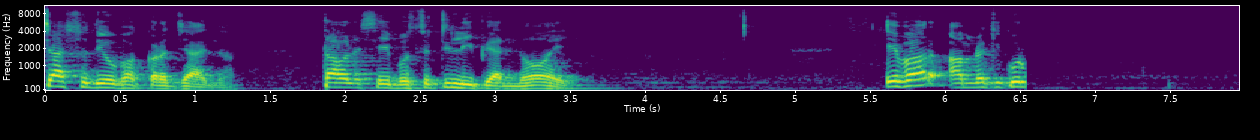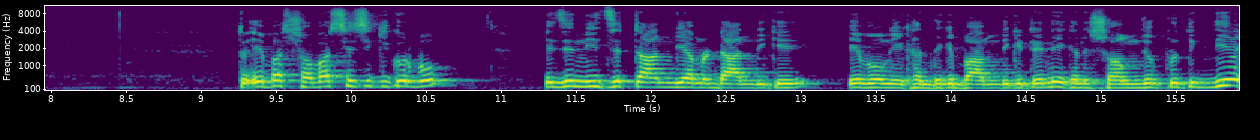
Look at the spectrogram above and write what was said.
চারশো দিয়েও ভাগ করা যায় না। তাহলে সেই বছরটি লিপিয়ার নয়। এবার আমরা কি করব? তো এবার সবার শেষে কি করব? এই যে নিচে টান দিয়ে আমরা ডান দিকে এবং এখান থেকে বাম দিকে টেনে এখানে সংযোগ প্রতীক দিয়ে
